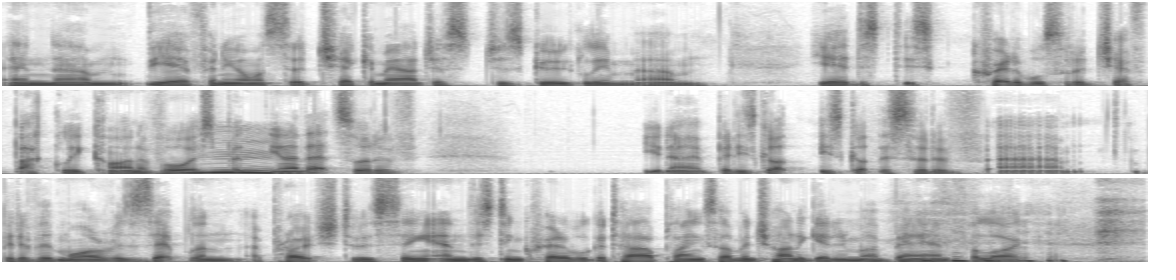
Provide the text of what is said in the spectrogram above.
and um, yeah, if anyone wants to check him out, just just Google him. Um, yeah, just this credible sort of Jeff Buckley kind of voice, but you know that sort of, you know, but he's got he's got this sort of um, bit of a more of a Zeppelin approach to his singing and just incredible guitar playing. So I've been trying to get in my band for like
